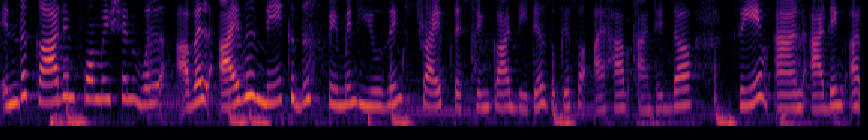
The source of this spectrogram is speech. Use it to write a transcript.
In the card information will uh, well i will make this payment using stripe testing card details okay? So i have added the same and adding a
